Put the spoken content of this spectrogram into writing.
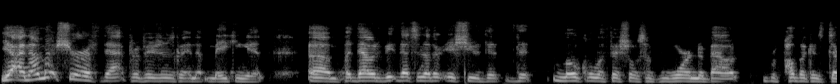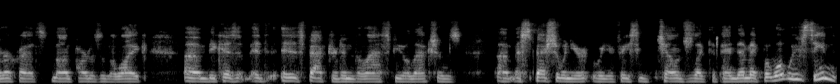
Yeah, and I'm not sure if that provision is going to end up making it, um, but that would be that's another issue that that local officials have warned about Republicans, Democrats, nonpartisan alike, um, because it, it is factored into the last few elections, um, especially when you're when you're facing challenges like the pandemic. But what we've seen,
